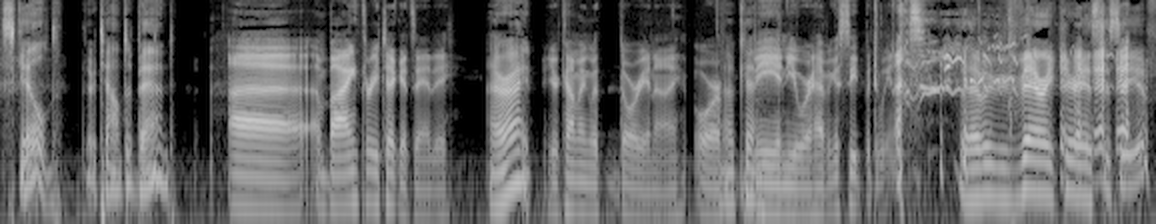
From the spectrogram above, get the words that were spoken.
skilled. They're a talented band. Uh, I'm buying three tickets, Andy. All right, You're coming with Dory and I, or Okay. me and you are having a seat between us. I would be very curious to see if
